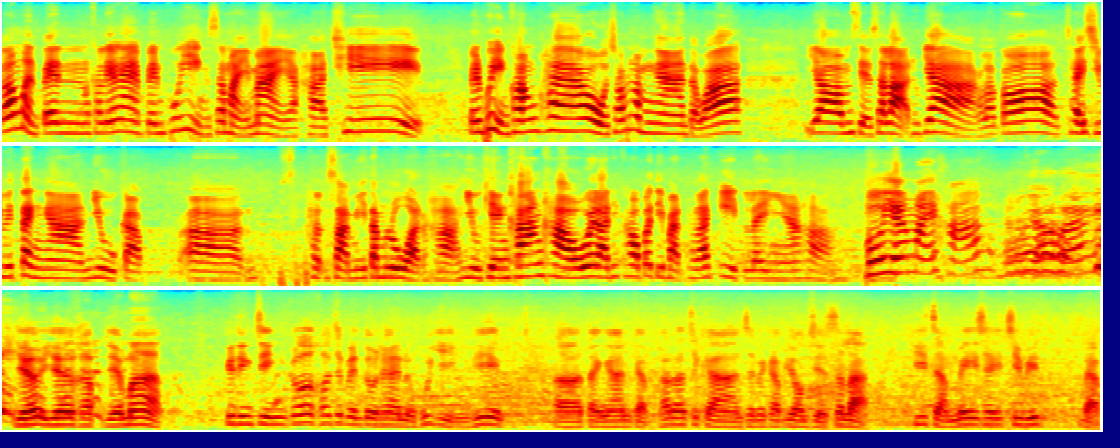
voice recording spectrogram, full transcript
ก็เหมือนเป็นเขาเรียกไงเป็นผู้หญิงสมัยใหม่อะค่ะที่เป็นผู้หญิงคล่องแคล่วชอบทำงาน แต่ว่ายอมเสียสละทุกอย่าง แล้วก็ใช้ชีวิตแต่งงานอยู่กับอ่าสามีตำรวจค่ะ อยู่เคียงข้างเขาเวลาที่เขาปฏิบัติภารกิจอะไรอย่างเงี้ยค่ะบูเยอะไหมคะบูเยอะไหม เยอะเยอะครับ เยอะมาก คือจริง ๆ ก็เขาจะเป็นตัวแทนของผู้หญิงที่ แต่งงานกับข้าราชการใช่ไหมครับยอมเสียสละที่จะไม่ใช้ชีวิตแบบ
